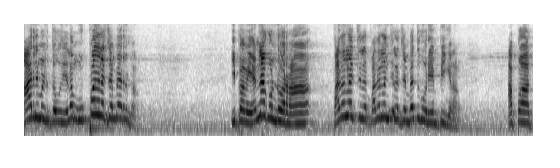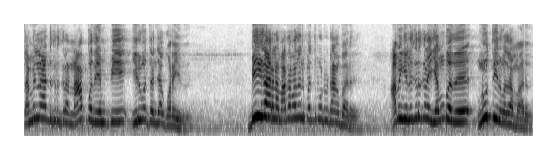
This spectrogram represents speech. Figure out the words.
பார்லிமெண்ட் தொகுதியில் முப்பது லட்சம் பேர் இருக்கான். இப்போ அவன் என்ன கொண்டு வர்றான்? பதினஞ்சு பதினஞ்சு லட்சம் பேத்துக்கு ஒரு எம்பிங்கிறான். அப்போ தமிழ்நாட்டுக்கு இருக்கிற நாற்பது எம்பி இருபத்தஞ்சா குறையுது. பீகாரில் வத வதன்னு பெற்று போட்டு விட்டாங்க பாரு. அவங்களுக்கு இருக்கிற எண்பது நூற்றி இருபதாக மாறுது.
